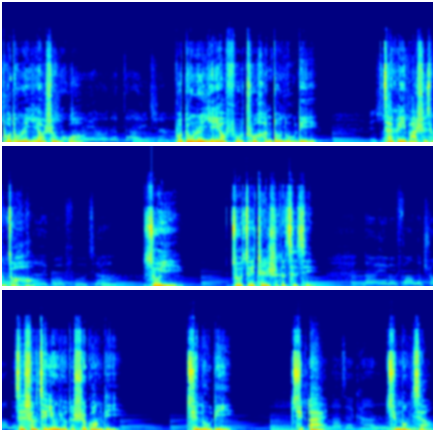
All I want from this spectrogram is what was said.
普通人也要生活，普通人也要付出很多努力，才可以把事情做好。所以，做最真实的自己，在尚且拥有的时光里，去努力，去爱，去梦想，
